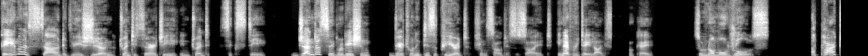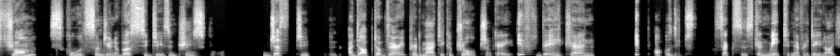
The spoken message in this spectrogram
famous Saudi Vision 2030 in 2016, gender segregation virtually disappeared from Saudi society in everyday life. Okay. So no more rules. Apart from schools and universities in principle, just to adopt a very pragmatic approach. Okay. If they can, if opposite sexes can meet in everyday life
